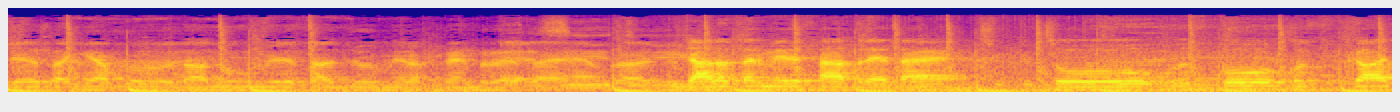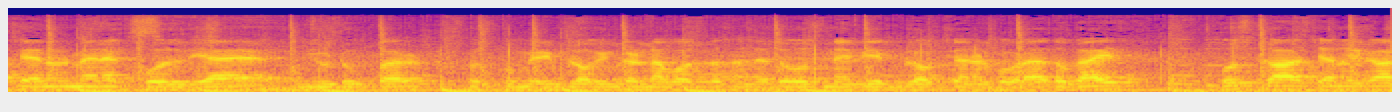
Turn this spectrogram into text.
जैसा कि आपको बता दूँ मेरे साथ जो मेरा फ्रेंड रहता है ज़्यादातर मेरे साथ रहता है। तो उसको उसका चैनल मैंने खोल दिया है यूट्यूब पर। उसको मेरी ब्लॉगिंग करना बहुत पसंद है तो उसने भी एक ब्लॉग चैनल खोला है। तो गाइस उसका चैनल का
